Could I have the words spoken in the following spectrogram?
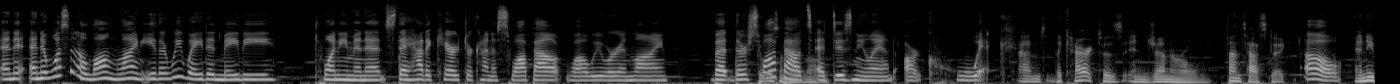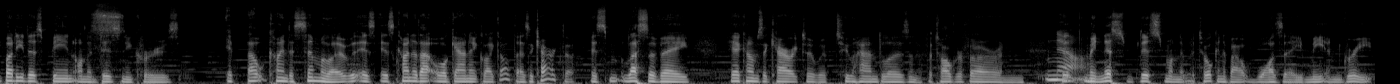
and it, and it wasn't a long line either. We waited maybe 20 minutes. They had a character kind of swap out while we were in line, but their swap outs at Disneyland are quick. And the characters in general, fantastic. Oh, Anybody that's been on a Disney cruise, it felt kind of similar. It's, it's kind of that organic, like, oh, there's a character. It's less of a here comes a character with two handlers and a photographer and th- No. I mean this this one that we're talking about was a meet and greet,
